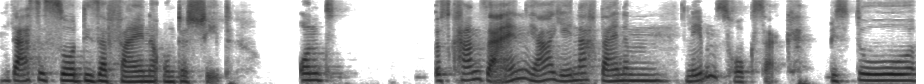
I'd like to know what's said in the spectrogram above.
Das ist so dieser feine Unterschied. Und es kann sein, ja, je nach deinem Lebensrucksack, bist du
